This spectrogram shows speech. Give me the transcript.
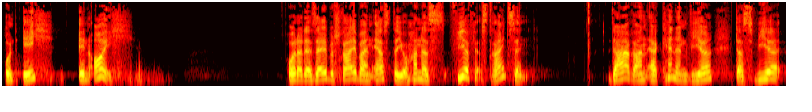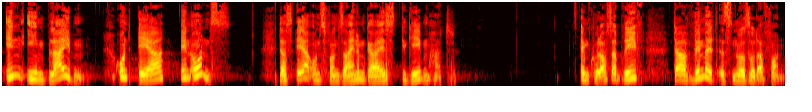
und ich in euch. Oder derselbe Schreiber in 1. Johannes 4, Vers 13. Daran erkennen wir, dass wir in ihm bleiben und er in uns, dass er uns von seinem Geist gegeben hat. Im Kolosserbrief, da wimmelt es nur so davon.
